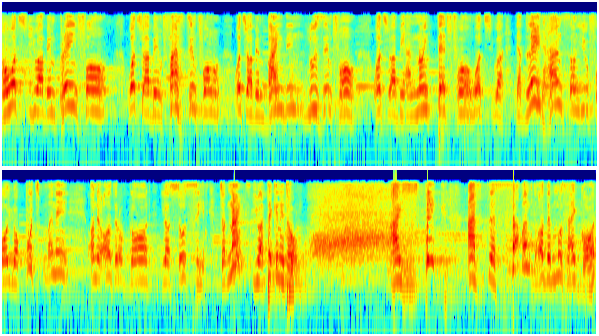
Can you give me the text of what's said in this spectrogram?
But what you have been praying for, what you have been fasting for, what you have been binding, losing for, what you have been anointed for, what you are, they have laid hands on you for, you have put money on the altar of God, you are so seed. Tonight, you are taking it home. I speak as the servant of the Most High God,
